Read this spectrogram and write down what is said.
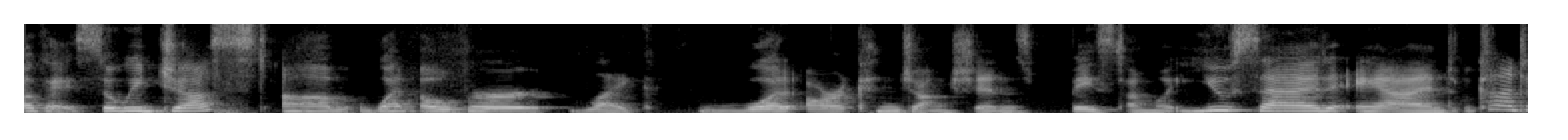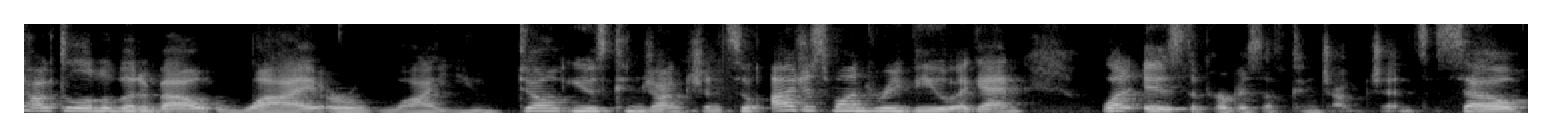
Okay, so we just um, went over like what are conjunctions based on what you said, and we kind of talked a little bit about why or why you don't use conjunctions. So I just wanted to review again what is the purpose of conjunctions. So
